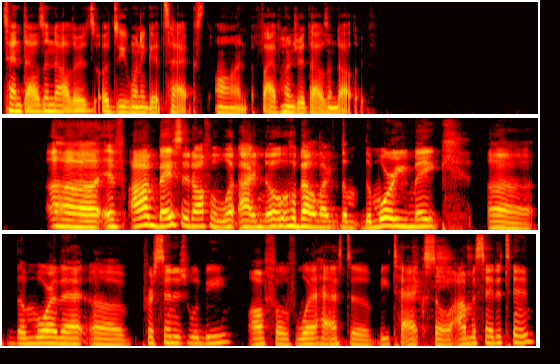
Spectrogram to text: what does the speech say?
ten thousand dollars, or do you want to get taxed on five hundred thousand dollars? Uh, if I'm basing it off of what I know about, like the the more you make, uh, the more that uh percentage would be off of what has to be taxed. So I'm gonna say the ten.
